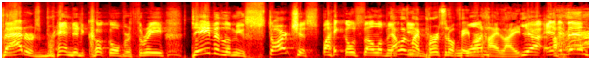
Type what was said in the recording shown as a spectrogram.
batters Brandon Cook over three, David Lemieux starches Spike O'Sullivan. That was my in personal favorite one- highlight. Yeah, and, and then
